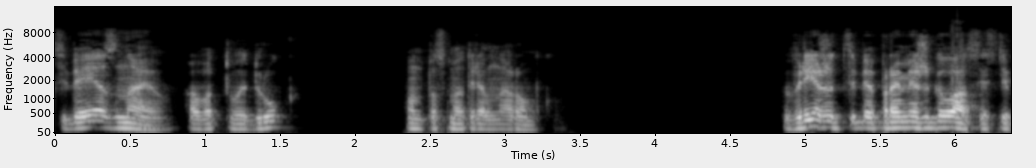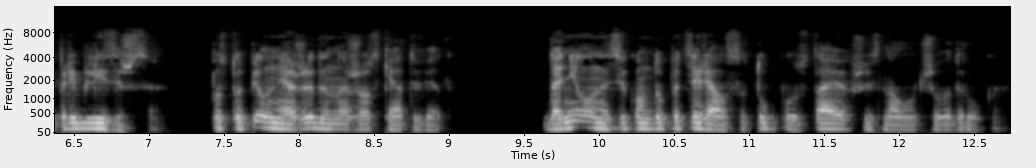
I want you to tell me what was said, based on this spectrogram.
Тебя я знаю, а вот твой друг...» Он посмотрел на Ромку. «Врежет тебя промеж глаз, если приблизишься», поступил неожиданно жесткий ответ. Данила на секунду потерялся, тупо уставившись на лучшего друга.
